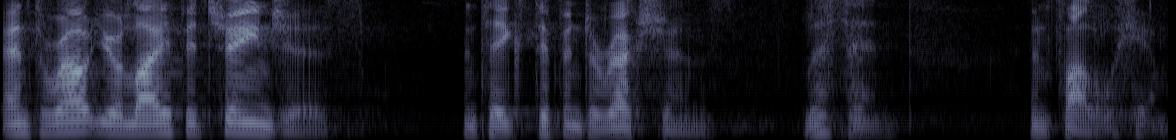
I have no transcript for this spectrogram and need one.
And throughout your life, it changes and takes different directions. Listen and follow him.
